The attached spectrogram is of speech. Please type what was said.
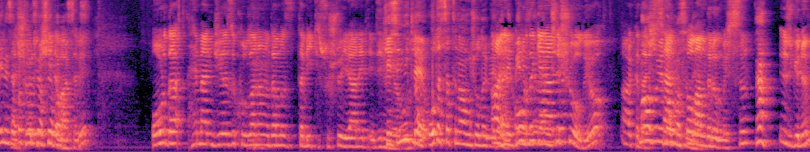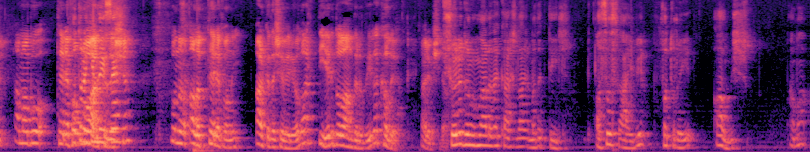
Elinizde Yani şöyle faturası bir yoksa şey de var tabii. Orada hemen cihazı kullanan adamız tabii ki suçlu ilan ed- edilmiyor. Kesinlikle. burada. O da satın almış olabilir. Aynen. Hani benim Orada genelde şey- şu oluyor. Arkadaş sen diye. dolandırılmışsın. Heh, Üzgünüm ama bu telefon Fatura bu arkadaşın. Bunu alıp telefonu arkadaşa veriyorlar. Diğeri dolandırıldığıyla kalıyor. Öyle bir şey de var. şöyle durumlarla da karşılaşmadık değil. Asıl sahibi faturayı almış ama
